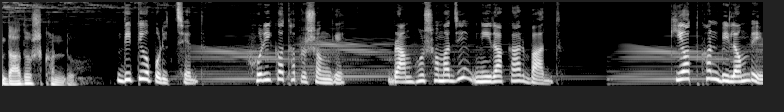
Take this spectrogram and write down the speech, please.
দ্বাদশ খণ্ড। দ্বিতীয় পরিচ্ছেদ। হরিকথা প্রসঙ্গে, ব্রাহ্ম সমাজে নিরাকারবাদ কিয়ৎক্ষণ বিলম্বে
